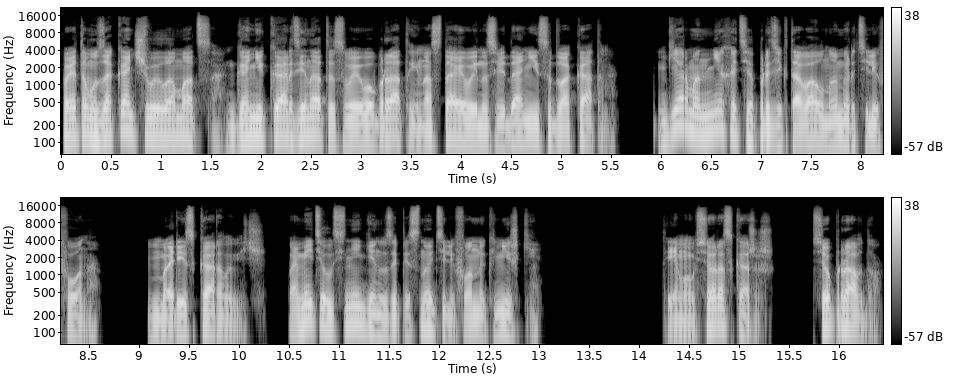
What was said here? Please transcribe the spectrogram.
Поэтому заканчивай ломаться, гони координаты своего брата и настаивай на свидании с адвокатом. Герман нехотя продиктовал номер телефона. Борис Карлович, Пометил Снегин в записной телефонной книжке. «Ты ему все расскажешь? Всю правду?»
